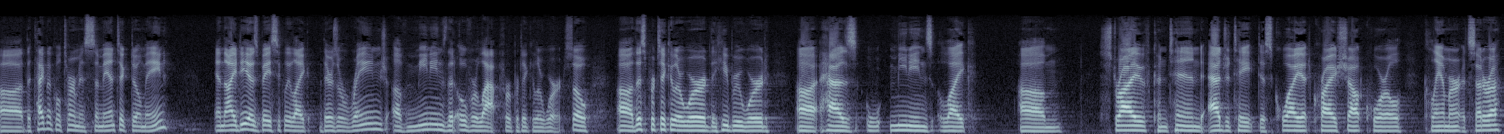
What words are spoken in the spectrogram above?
uh, the technical term is semantic domain. And the idea is basically like there's a range of meanings that overlap for a particular word. So uh, this particular word, the Hebrew word, uh, has w- meanings like um, strive, contend, agitate, disquiet, cry, shout, quarrel, clamor, etc.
